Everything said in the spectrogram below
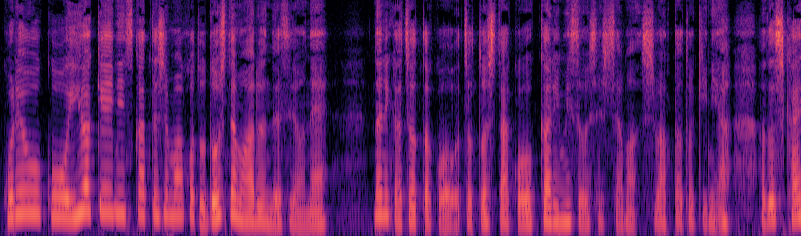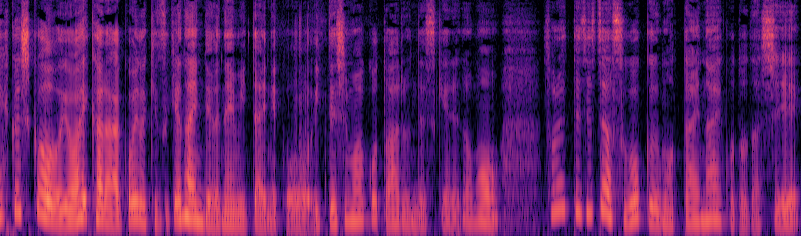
これをこう言い訳に使ってしまうことどうしてもあるんですよね。何かちょっとこう、ちょっとしたこう、うっかりミスをしてしましまった時に、あ、私回復思考弱いからこういうの気づけないんだよね、みたいにこう言ってしまうことあるんですけれども、それって実はすごくもったいないことだし、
